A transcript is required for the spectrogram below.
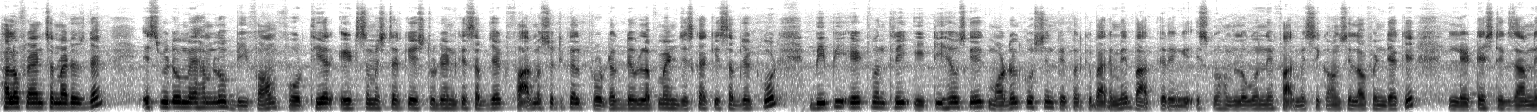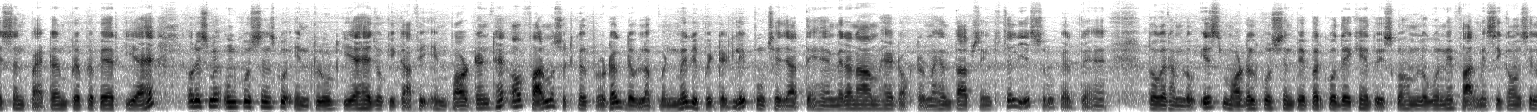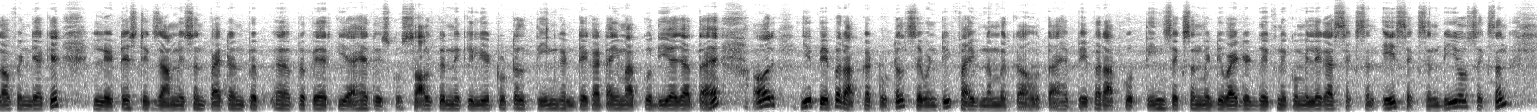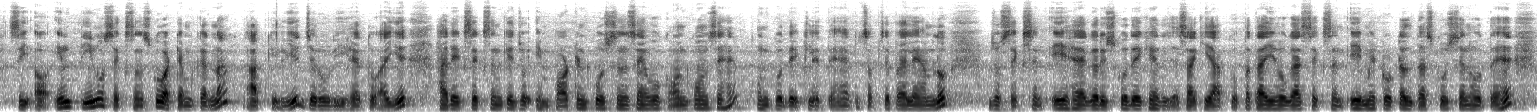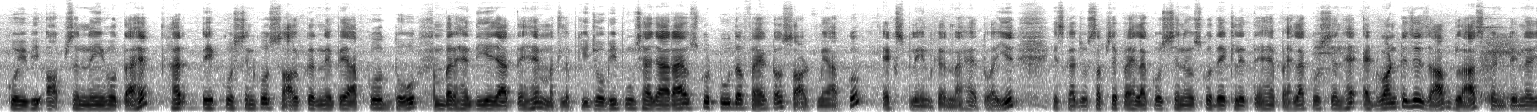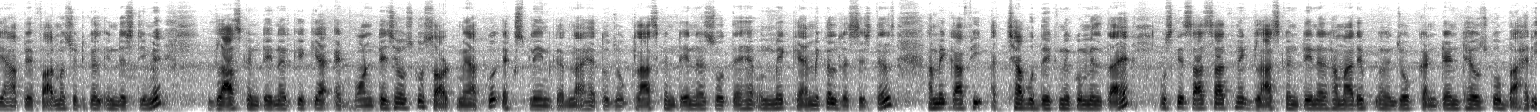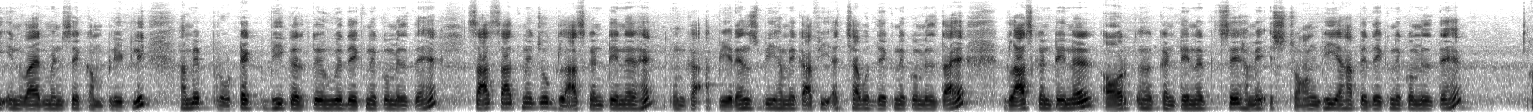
Hello friends and madam student इस video में हम लोग B Pharm fourth year eight semester के स्टूडेंट के सब्जेक्ट फार्मास्यूटिकल प्रोडक्ट डेवलपमेंट जिसका कि subject code B P eight one three E है, उसके एक मॉडल क्वेश्चन पेपर के बारे में बात करेंगे। इसको हम लोगों ने फार्मेसी काउंसिल ऑफ़ इंडिया के लेटेस्ट एग्जामिनेशन पैटर्न पर प्रिपेयर किया है और इसमें उन क्वेश्चन को इंक्लूड किया है, जो कि काफ़ी इंपॉर्टेंट है और फार्मास्यूटिकल प्रोडक्ट डेवलपमेंट में रिपीटेडली पूछे जाते हैं। मेरा नाम है डॉक्टर महंताब सिंह तो चलिए शुरू करते हैं। तो अगर हम लोग इस मॉडल क्वेश्चन पेपर को देखें तो इसको हम लोगों ने फार्मेसी काउंसिल ऑफ़ इंडिया के लेटेस्ट एग्जामिनेशन पैटर्न प्रिपेयर किया है तो इसको सॉल्व करने के लिए टोटल तीन घंटे का टाइम आपको दिया जाता है। और ये पेपर आपका टोटल 75 नंबर का होता है। पेपर आपको तीन सेक्शन में डिवाइडेड देखने को मिलेगा सेक्शन ए सेक्शन बी और सेक्शन सी और इन तीनों सेक्शंस को अटेम्प्ट करना आपके लिए ज़रूरी है। तो आइए, हर एक सेक्शन के जो इंपॉर्टेंट क्वेश्चन हैं, वो कौन कौन से हैं, उनको देख लेते हैं। तो सबसे पहले हम लोग, जो सेक्शन ए है, अगर इसको देखें तो जैसा कि आपको पता ही होगा सेक्शन ए में टोटल दस क्वेश्चन होते हैं, कोई भी ऑप्शन नहीं होता है। हर एक क्वेश्चन को सॉल्व करने पे आपको दो नंबर हैं दिए जाते हैं मतलब कि जो भी पूछा जा रहा है उसको टू द फैक्ट और शॉर्ट में आपको एक्सप्लेन करना है। तो आइए, इसका जो सबसे पहला क्वेश्चन है उसको देख लेते हैं। पहला क्वेश्चन है एडवांटेजेस ऑफ़ ग्लास कंटेनर यहाँ पे फार्मास्यूटिकल इंडस्ट्री में ग्लास कंटेनर के क्या एडवांटेज है उसको शॉर्ट में आपको एक्सप्लेन करना है। तो जो ग्लास कंटेनर्स होते हैं, उनमें केमिकल रेसिस्टेंस हमें काफ़ी अच्छा वो देखने को मिलता है। उसके साथ साथ में ग्लास कंटेनर हमारे जो कंटेंट है उसको बाहरी इन्वायरमेंट से कम्प्लीटली हमें प्रोटेक्ट भी करते हुए देखने को मिलते हैं। साथ साथ में जो ग्लास कंटेनर हैं, उनका अपीयरेंस भी हमें काफ़ी अच्छा वो देखने को मिलता है। ग्लास कंटेनर और कंटेनर से हमें स्ट्रॉन्ग भी यहाँ पे देखने को मिलते हैं।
